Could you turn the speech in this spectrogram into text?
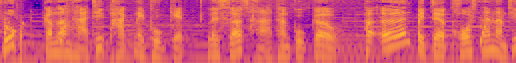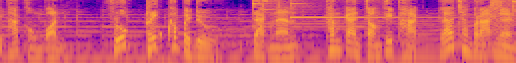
ฟลุกกำลังหาที่พักในภูเก็ตเลยเซิร์ชหาทาง Google เผอิญไปเจอโพสต์แนะนำที่พักของบอล ฟลุกคลิกเข้าไปดู จากนั้นทำการจองที่พักแล้วชำระเงิน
